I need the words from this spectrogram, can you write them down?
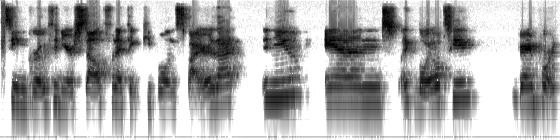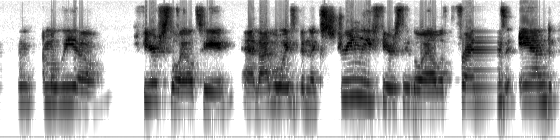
seeing growth in yourself. And I think people inspire that in you. And like loyalty, very important. I'm a Leo, fierce loyalty. And I've always been extremely fiercely loyal with friends and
